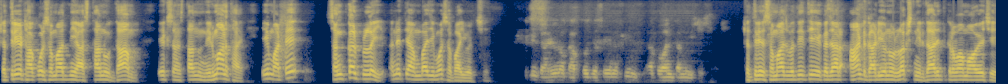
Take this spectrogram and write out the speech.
ક્ષત્રિય ઠાકોર સમાજની આસ્થાનું ધામ એક સંસ્થાનું નિર્માણ થાય એ માટે સંકલ્પ લઈ અને ત્યાં અંબાજીમાં સભા યોજશે. ક્ષત્રિય સમાજ વતીથી એક હજાર આઠ ગાડીઓનો લક્ષ્ય નિર્ધારિત કરવામાં આવે છે.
